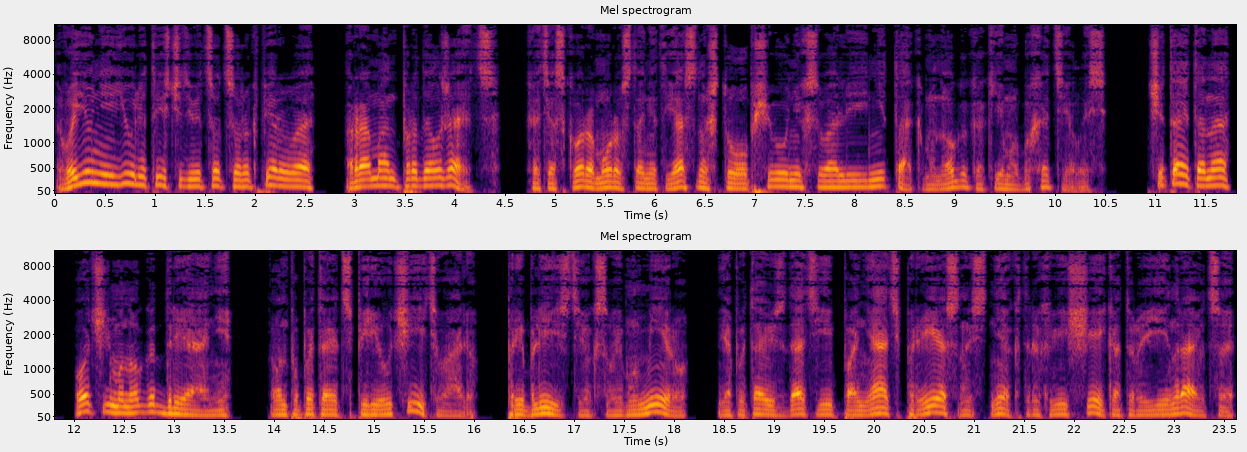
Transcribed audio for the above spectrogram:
В июне-июле 1941-го роман продолжается, хотя скоро Муру станет ясно, что общего у них с Валей не так много, как ему бы хотелось. Читает она очень много дряни. Он попытается переучить Валю, приблизить ее к своему миру. Я пытаюсь дать ей понять пресность некоторых вещей, которые ей нравятся.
